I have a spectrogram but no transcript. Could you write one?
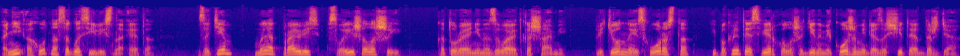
Они охотно согласились на это. Затем мы отправились в свои шалаши, которые они называют кашами, плетенные из хвороста и покрытые сверху лошадиными кожами для защиты от дождя.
